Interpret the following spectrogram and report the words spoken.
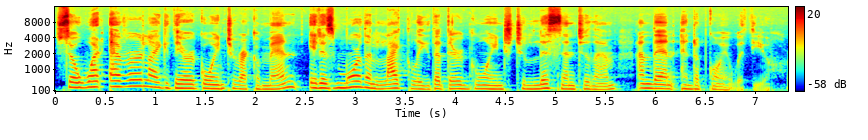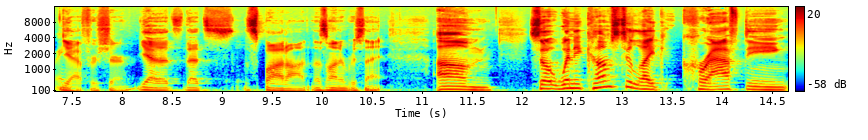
so whatever like they're going to recommend it is more than likely that they're going to listen to them and then end up going with you right Yeah, for sure. Yeah, that's that's spot on. That's hundred percent. Um, So when it comes to like crafting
